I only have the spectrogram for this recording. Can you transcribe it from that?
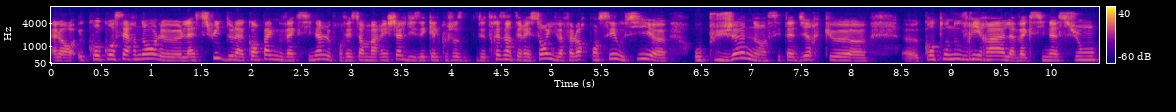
alors, concernant la suite de la campagne vaccinale, le professeur Maréchal disait quelque chose de très intéressant. Il va falloir penser aussi aux plus jeunes, c'est-à-dire que quand on ouvrira la vaccination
